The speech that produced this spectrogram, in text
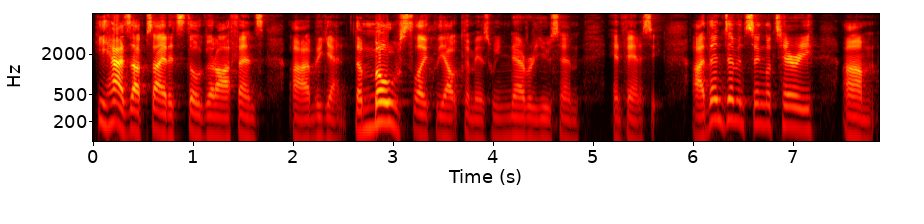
He has upside. It's still good offense, uh, but again, the most likely outcome is we never use him in fantasy. Uh, then Devin Singletary. Um,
